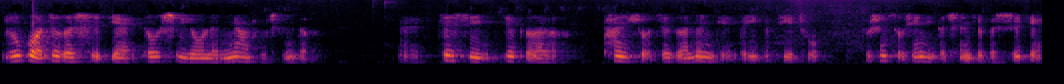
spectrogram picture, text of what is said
如果这个世界都是由能量组成的。呃，这是这个探索这个论点的一个基础，就是首先你的成这个世界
